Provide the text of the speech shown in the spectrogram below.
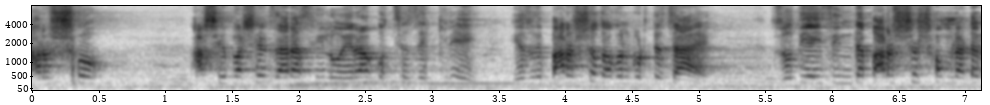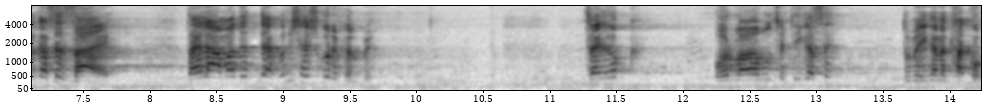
পারস্য আশেপাশের যারা ছিল এরা করছে যে, কিরে, এ যদি পারস্য দখল করতে চায়, যদি এই চিন্তা পারস্য সম্রাটের কাছে যায়, তাহলে আমাদের তো এখনই শেষ করে ফেলবে। যাই হোক, ওর বাবা বলছে, ঠিক আছে, তুমি এখানে থাকো।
